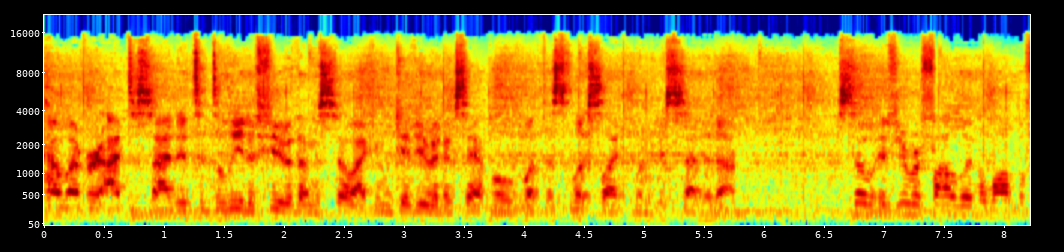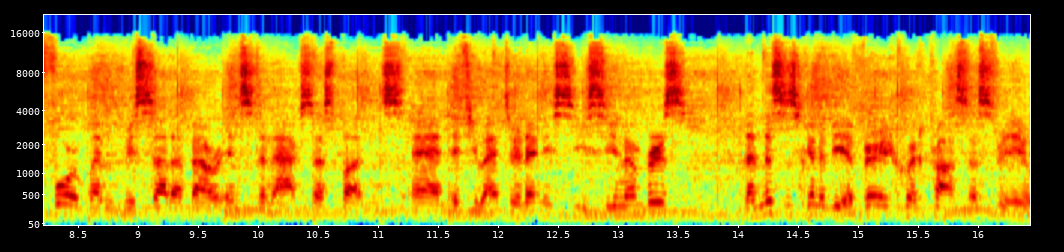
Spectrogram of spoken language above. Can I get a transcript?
However, I decided to delete a few of them so I can give you an example of what this looks like when we set it up. So if you were following along before when we set up our instant access buttons and if you entered any CC numbers, then this is going to be a very quick process for you.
